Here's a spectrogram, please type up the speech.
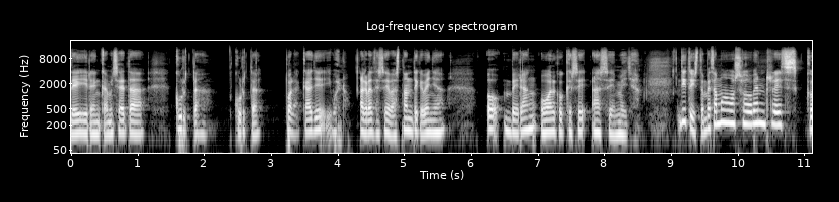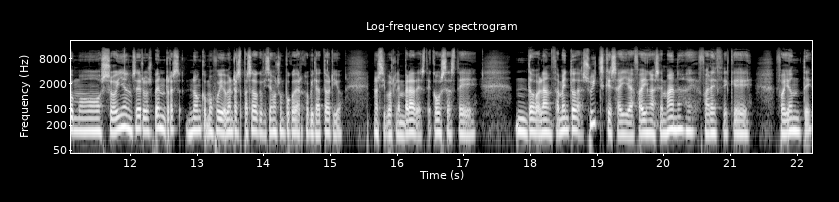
de ir en camiseta curta, curta, pola calle, e bueno, agradece bastante que veña o verán ou algo que se asemella. Dito isto, empezamos o Benres como soían ser os Benres, non como foi o Benres pasado que fixemos un pouco de recopilatorio. Non si vos lembrades de cousas de, do lanzamento da Switch que saía fai unha semana, eh, parece que foi onte.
